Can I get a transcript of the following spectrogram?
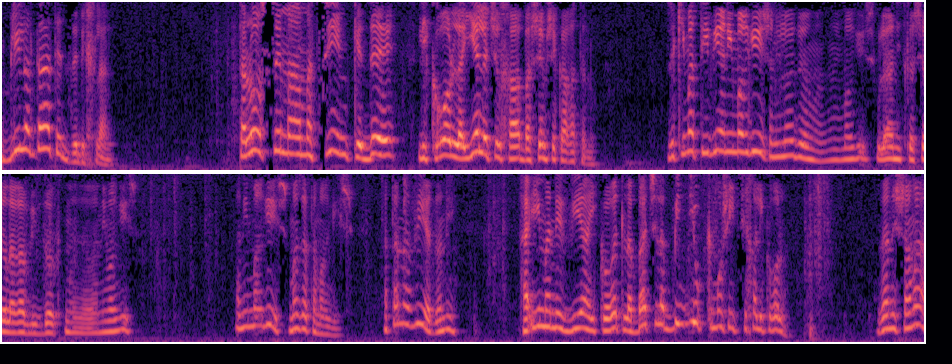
בלי לדעת את זה בכלל. אתה לא עושה מאמצים כדי לקרוא לילד שלך בשם שקראת לו. זה כמעט טבעי, אני מרגיש, אני לא יודע מה, אני מרגיש. אולי אני אתקשר לרב לבדוק, אני מרגיש. אני מרגיש. מה זה אתה מרגיש? אתה נביא, אדוני. האם הנביאה היא קוראת לבת שלה בדיוק כמו שהיא צריכה לקרוא לה. זה הנשמה,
